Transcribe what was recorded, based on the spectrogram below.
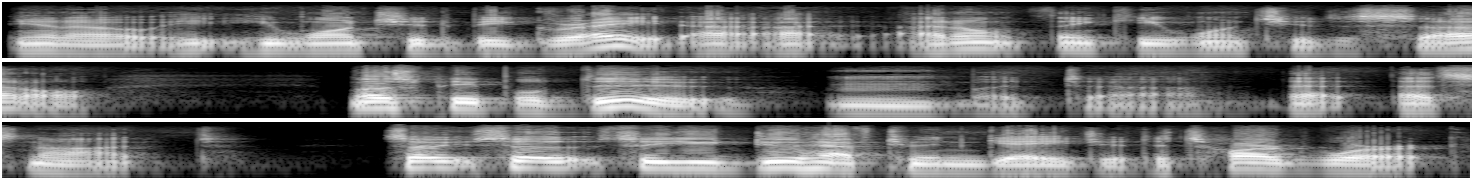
you know, he, he wants you to be great. I, I, I don't think he wants you to settle. Most people do, but uh, that that's not. So so so you do have to engage it. It's hard work,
